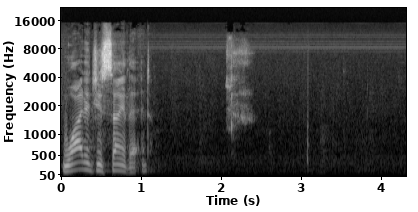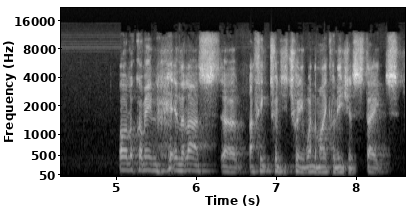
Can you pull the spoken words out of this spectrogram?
Why did you say that? Oh, look, I mean, in the last, uh, I think 2021, the Micronesian states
